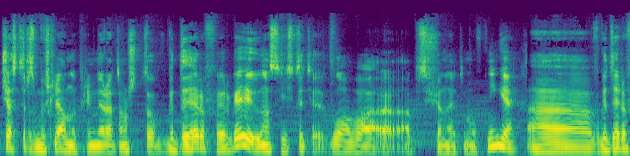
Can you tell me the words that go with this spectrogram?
часто размышлял, например, о том, что в ГДР, ФРГ, и у нас есть, кстати, глава, э, посвященная этому в книге, а в ГДР,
